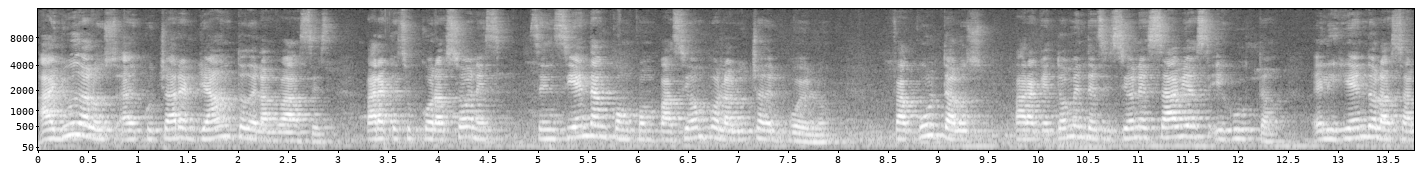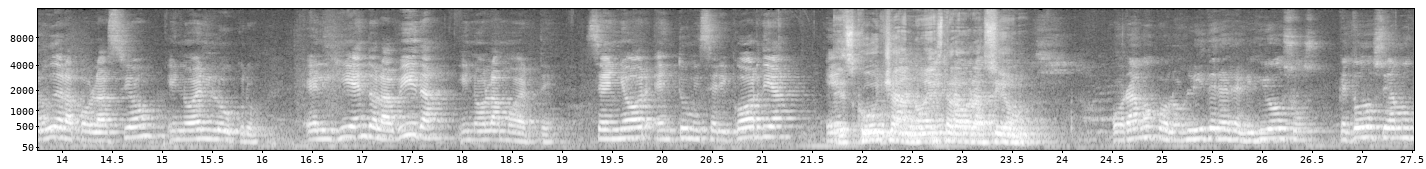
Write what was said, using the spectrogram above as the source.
Ayúdalos a escuchar el llanto de las bases para que sus corazones se enciendan con compasión por la lucha del pueblo. Facúltalos para que tomen decisiones sabias y justas, eligiendo la salud de la población y no el lucro, eligiendo la vida y no la muerte. Señor, en tu misericordia, escucha nuestra oración. Oramos por los líderes religiosos, que todos seamos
